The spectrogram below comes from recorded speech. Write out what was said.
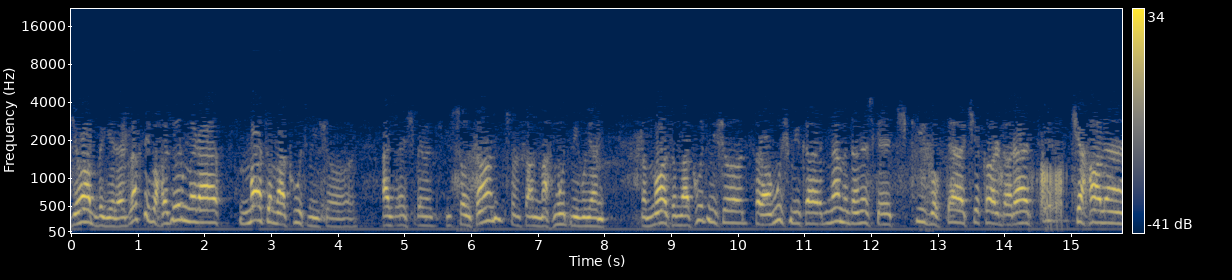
جواب بگیرد. وقتی به حضور می‌رفت مات و مکوت می‌شد. از عشق سلطان سلطان محمود می‌گویند و مات و مکوت می‌شد فراموش می‌کرد نمی‌دانست که کی گفته چه کار دارد چه حال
